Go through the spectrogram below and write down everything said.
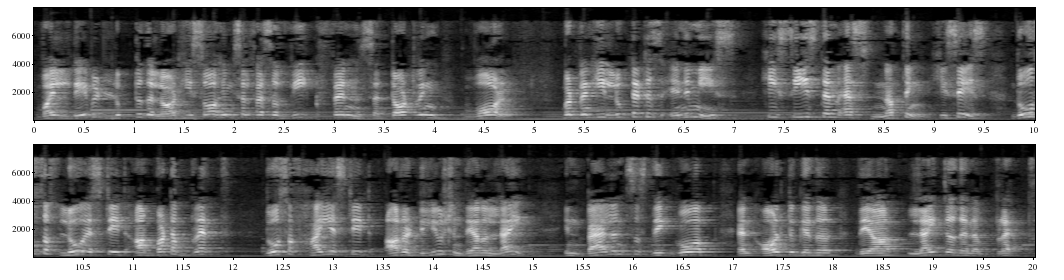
While David looked to the Lord, he saw himself as a weak fence, a tottering wall. But when he looked at his enemies, he sees them as nothing. He says, Those of low estate are but a breath. Those of high estate are a delusion. They are a lie. In balances, they go up, and altogether, they are lighter than a breath.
